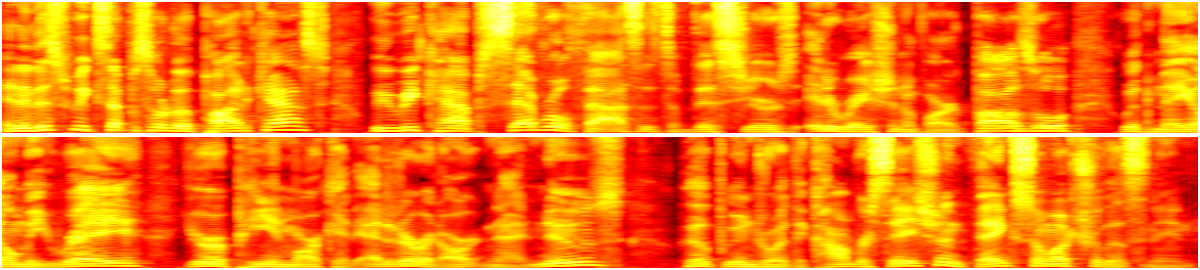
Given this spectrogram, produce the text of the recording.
And in this week's episode of the podcast, we recap several facets of this year's iteration of Art Basel with Naomi Rea, European market editor at ArtNet News. We hope you enjoyed the conversation. Thanks so much for listening.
